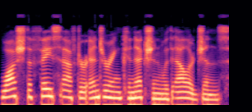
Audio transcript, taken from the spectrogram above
Wash the face after entering connection with allergens.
